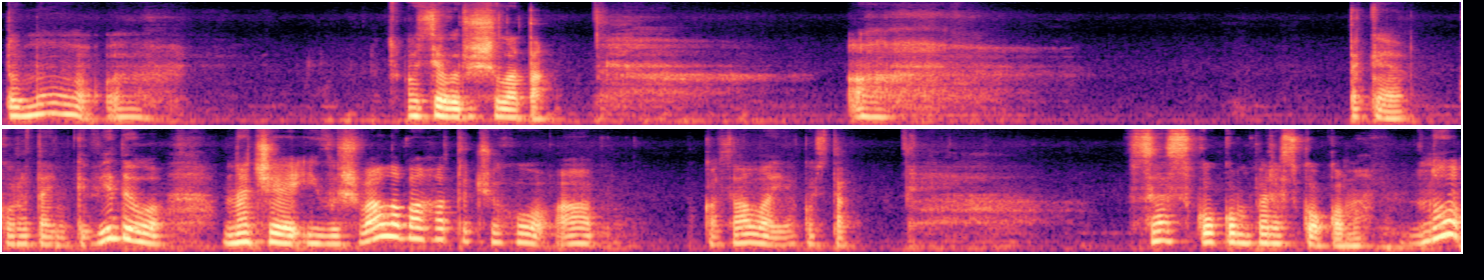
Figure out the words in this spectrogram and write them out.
Тому ось я вирішила так. Таке коротеньке відео, наче і вишивала багато чого, а показала якось так. Все скоком-перескоком. Ну,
